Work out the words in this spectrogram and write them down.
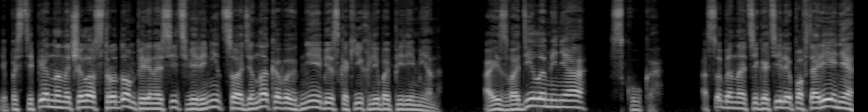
и постепенно начала с трудом переносить вереницу одинаковых дней без каких-либо перемен. А изводила меня скука. Особенно тяготили повторения,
